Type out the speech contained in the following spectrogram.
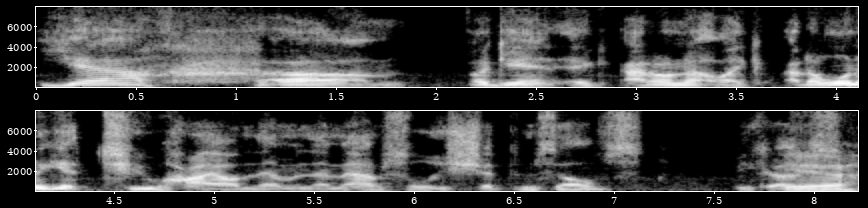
Yeah. Um, again, it, I don't know. Like, I don't want to get too high on them and them absolutely shit themselves because Yeah,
